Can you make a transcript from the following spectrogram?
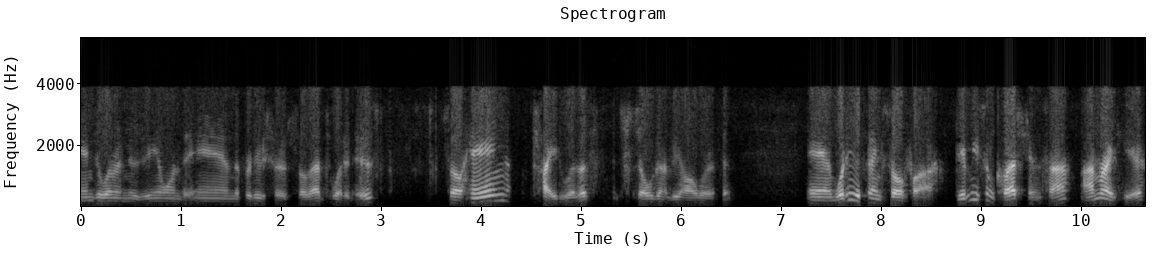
Angela in New Zealand and the producers. So that's what it is. So hang tight with us. It's still going to be all worth it. And what do you think so far? Give me some questions, huh? I'm right here.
